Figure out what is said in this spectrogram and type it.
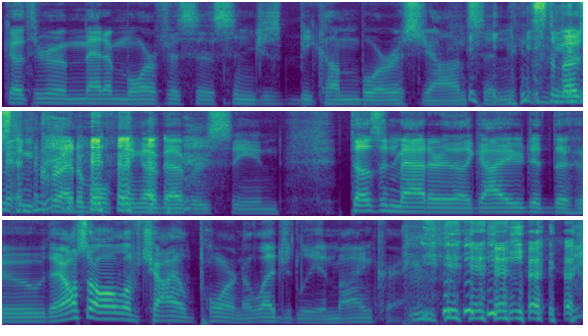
go through a metamorphosis and just become Boris Johnson. It's the most incredible thing I've ever seen. Doesn't matter the guy who did the Who. They also all have child porn allegedly in Minecraft.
